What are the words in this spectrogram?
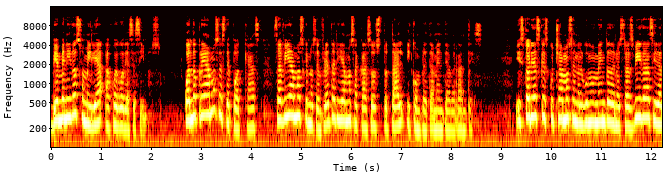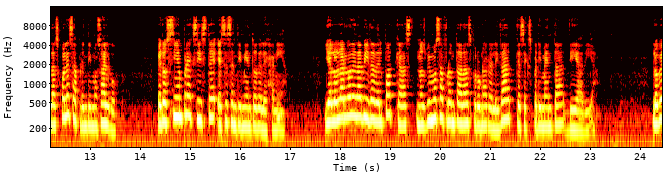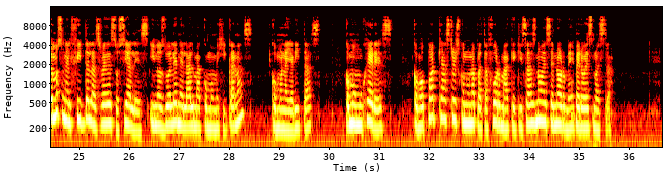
Bienvenidos familia a Juego de Asesinos. Cuando creamos este podcast, sabíamos que nos enfrentaríamos a casos total y completamente aberrantes. Historias que escuchamos en algún momento de nuestras vidas y de las cuales aprendimos algo. Pero siempre existe ese sentimiento de lejanía. Y a lo largo de la vida del podcast nos vimos afrontadas por una realidad que se experimenta día a día. Lo vemos en el feed de las redes sociales y nos duele en el alma como mexicanas, como nayaritas, como mujeres, como podcasters con una plataforma que quizás no es enorme, pero es nuestra.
